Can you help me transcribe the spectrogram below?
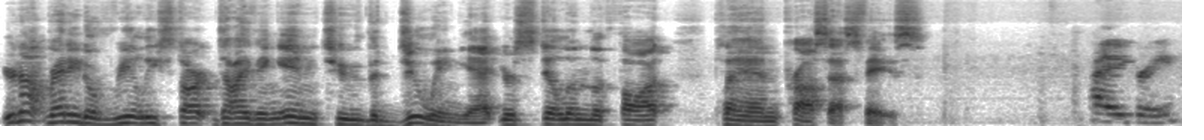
you're not ready to really start diving into the doing yet. You're still in the thought, plan, process phase. I agree.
